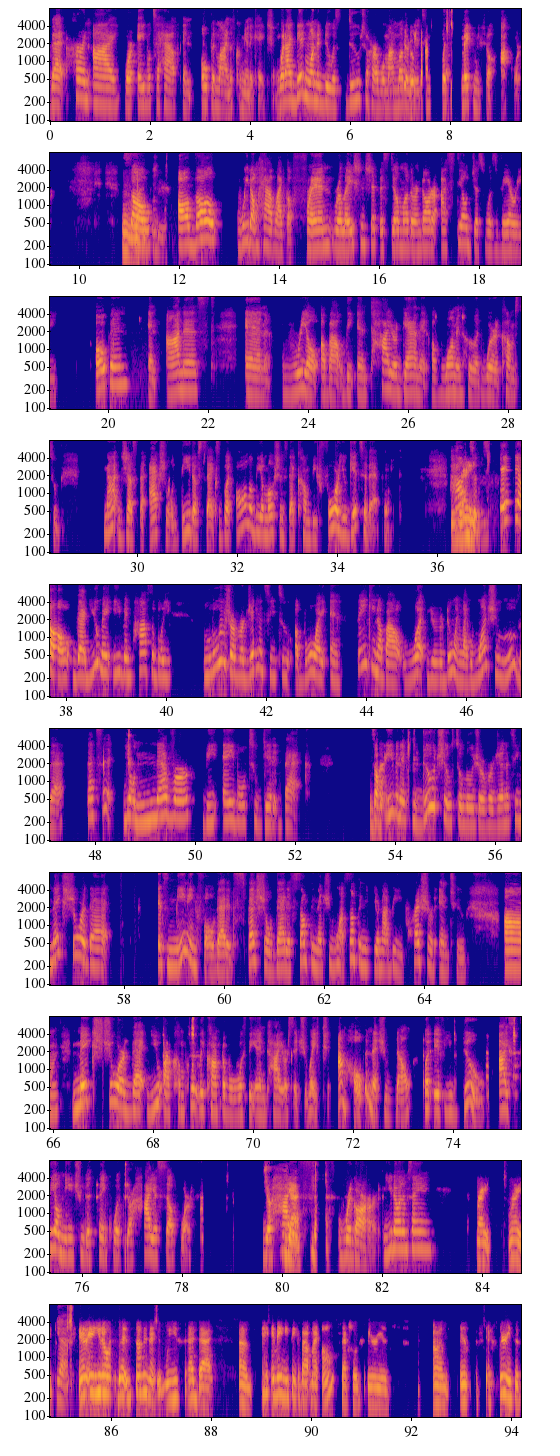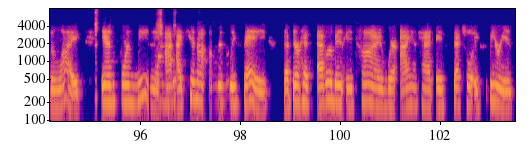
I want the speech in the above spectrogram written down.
that her and I were able to have an open line of communication. What I didn't want to do is do to her what my mother did to me, which make me feel awkward. Mm, so, although we don't have like a friend relationship, it's still mother and daughter, I still just was very open and honest and real about the entire gamut of womanhood where it comes to not just the actual deed of sex, but all of the emotions that come before you get to that point. How right. to tell that you may even possibly lose your virginity to a boy and thinking about what you're doing. Like once you lose that, that's it. You'll never be able to get it back. So even if you do choose to lose your virginity, make sure that it's meaningful, that it's special, that it's something that you want, something you're not being pressured into. Um, make sure that you are completely comfortable with the entire situation. I'm hoping that you don't, but if you do, I still need you to think with your highest self worth, your highest yes. regard. You know what I'm saying? Right, right. Yeah. And, and you know, it's something that when you said that, um, it made me think about my own sexual experience, um, experiences in life. And for me, I, I cannot honestly say that there has ever been a time where I have had a sexual experience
